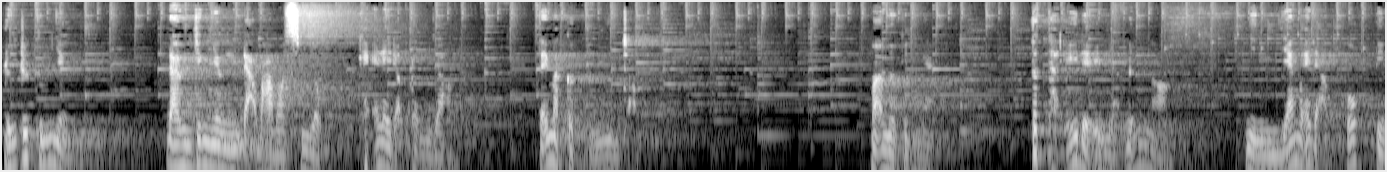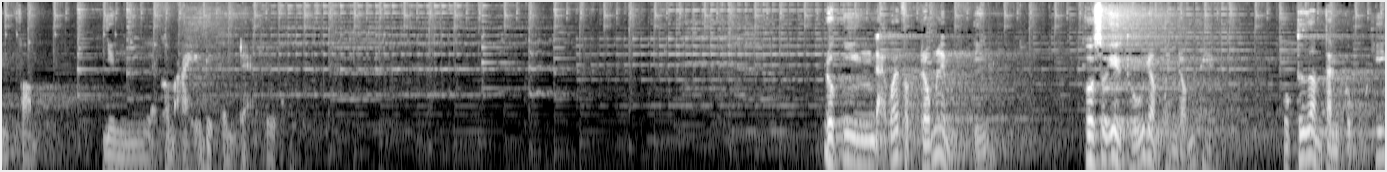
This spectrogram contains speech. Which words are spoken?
Đứng trước chúng nhân Đào huyền chân nhân đạo bào màu xanh lục Khẽ lay động trong gió thế mà cực kỳ nghiêm trọng. Mọi người kinh ngạc. Tất thảy đều im lặng đứng ngó Nhìn dáng vẻ đạo cốt tiên phong, Nhưng lại không ai hiểu được tâm trạng của anh Đột nhiên đại quái vật rống lên một tiếng. Vô số yêu thú đồng thanh rống theo. Một thứ âm thanh khủng khiếp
